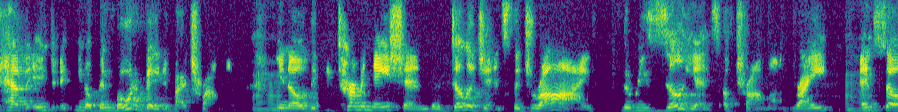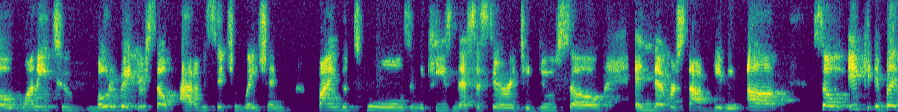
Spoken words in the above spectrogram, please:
have you know been motivated by trauma. Mm-hmm. You know, the determination, the diligence, the drive the resilience of trauma, right? Mm-hmm. And so wanting to motivate yourself out of a situation, find the tools and the keys necessary to do so and never stop giving up. So it but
